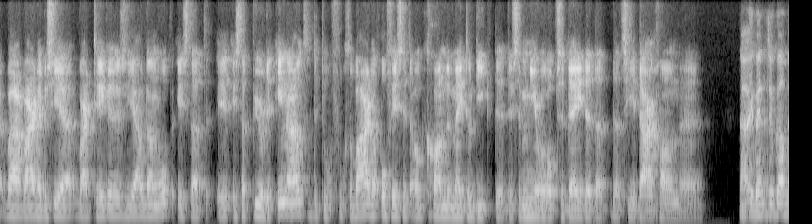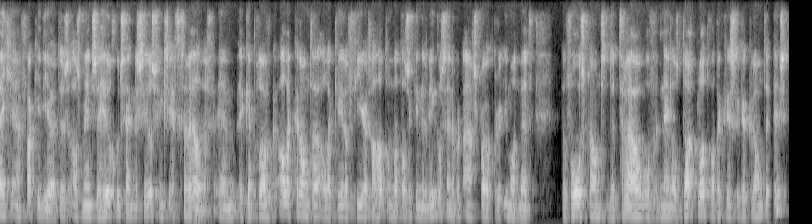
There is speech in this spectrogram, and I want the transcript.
eh, waar, waar hebben ze je, waar triggeren ze jou dan op? Is dat, is dat puur de inhoud, de toegevoegde waarde, of is het ook gewoon de methodiek, de, dus de manier waarop ze deden, dat, dat ze je daar gewoon. eh, Nou, ik ben natuurlijk wel een beetje een vakidioot. Dus als mensen heel goed zijn in sales, vind ik ze echt geweldig. En ik heb geloof ik alle kranten al een keer of vier gehad. Omdat als ik in het winkelcentrum word aangesproken door iemand met de Volkskrant, de Trouw of het Nederlands Dagblad, wat een christelijke krant is.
